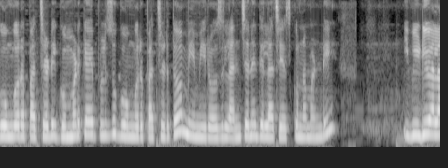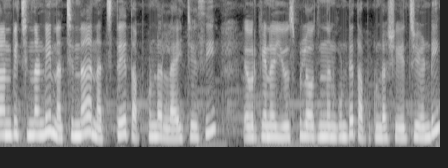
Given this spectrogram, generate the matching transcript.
గోంగూర పచ్చడి గుమ్మడికాయ పులుసు గోంగూర పచ్చడితో మేము ఈరోజు లంచ్ అనేది ఇలా చేసుకున్నామండి. ఈ వీడియో ఎలా అనిపించిందండి? నచ్చిందా? నచ్చితే తప్పకుండా లైక్ చేసి ఎవరికైనా యూస్ఫుల్ అవుతుంది అనుకుంటే తప్పకుండా షేర్ చేయండి.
